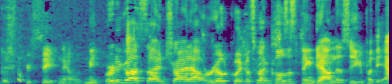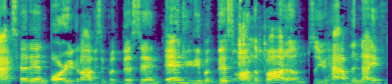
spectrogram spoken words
You're safe now with me. We're gonna go outside and try it out real quick. Let's go ahead and close this thing down though. So you can put the axe head in, or you can obviously put this in, and you can even put this on the bottom. So you have the knife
